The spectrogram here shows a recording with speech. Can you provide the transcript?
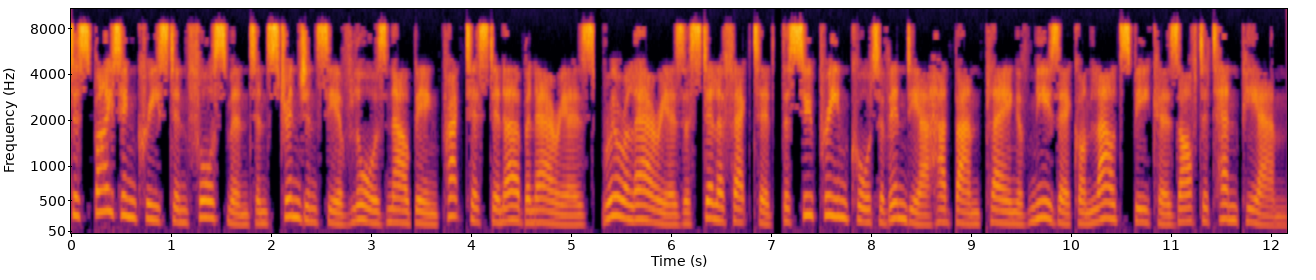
Despite increased enforcement and stringency of laws now being practiced in urban areas, rural areas are still affected. The Supreme Court of India had banned playing of music on loudspeakers after 10 pm.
